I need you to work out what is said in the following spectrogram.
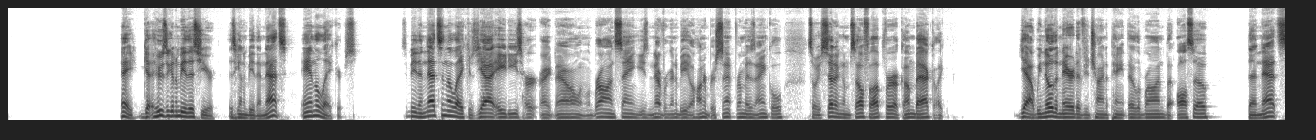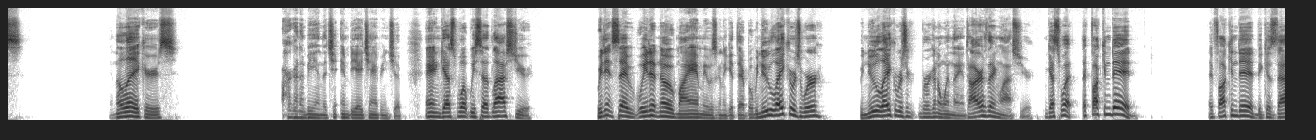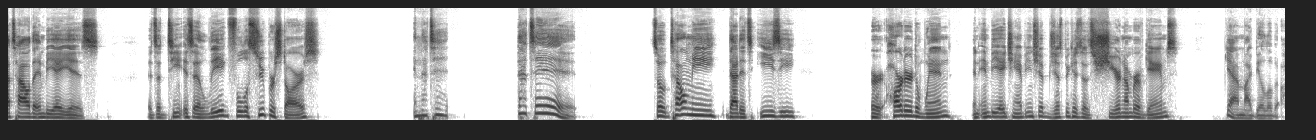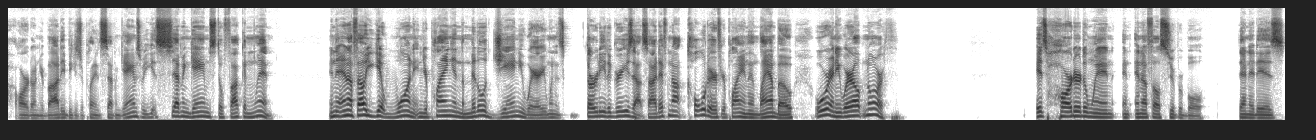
Hey, get, who's it going to be this year? It's going to be the Nets and the Lakers. It's going to be the Nets and the Lakers. Yeah, AD's hurt right now, and LeBron's saying he's never going to be 100% from his ankle. So he's setting himself up for a comeback. Like, yeah, we know the narrative you're trying to paint there, LeBron, but also the Nets and the Lakers are going to be in the ch- NBA championship. And guess what we said last year? We didn't say we didn't know Miami was going to get there, but we knew the Lakers were. We knew the Lakers were going to win the entire thing last year. And guess what? They fucking did. They fucking did because that's how the NBA is. It's a team. It's a league full of superstars, and that's it. That's it. So tell me that it's easy or harder to win an NBA championship just because of the sheer number of games. Yeah, it might be a little bit hard on your body because you're playing seven games, but you get seven games to fucking win. In the NFL, you get one, and you're playing in the middle of January when it's 30 degrees outside, if not colder if you're playing in Lambeau or anywhere up north. It's harder to win an NFL Super Bowl than it is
